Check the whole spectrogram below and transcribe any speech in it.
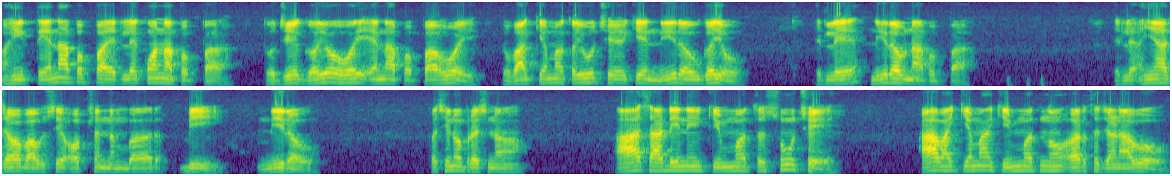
અહીં તેના પપ્પા એટલે કોના પપ્પા? તો જે ગયો હોય એના પપ્પા હોય. તો વાક્યમાં કયું છે કે નીરવ ગયો. એટલે નીરવના પપ્પા. એટલે અહીંયા જવાબ આવશે ઓપ્શન નંબર બી, નીરવ. પછીનો પ્રશ્ન, આ સાડીની કિંમત શું છે? આ વાક્યમાં કિંમતનો અર્થ જણાવો.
